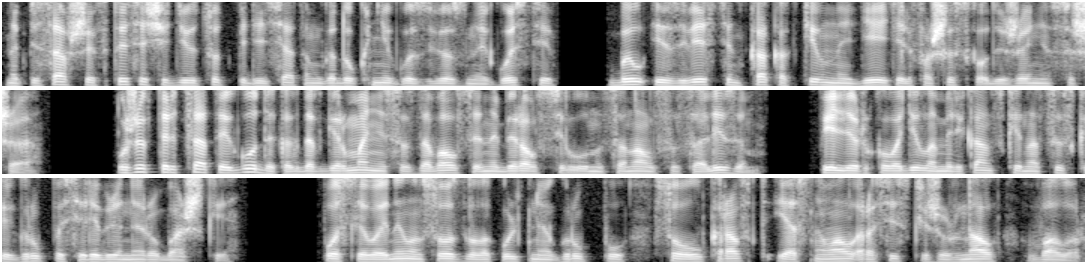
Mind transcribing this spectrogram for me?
написавший в 1950 году книгу Звездные гости, был известен как активный деятель фашистского движения в США. Уже в 30-е годы, когда в Германии создавался и набирал силу национал-социализм, Пелли руководил американской нацистской группой Серебряные рубашки. После войны он создал оккультную группу Soulcraft и основал российский журнал Valor.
